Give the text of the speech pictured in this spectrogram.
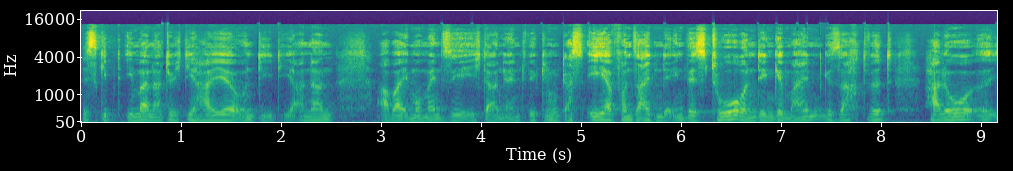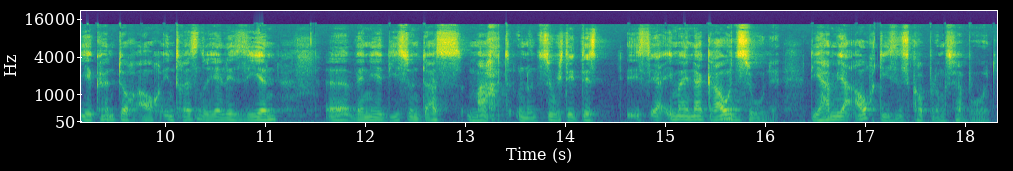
es gibt immer natürlich die Haie und die, die anderen, aber im Moment sehe ich da eine Entwicklung, dass eher von Seiten der Investoren den Gemeinden gesagt wird, hallo, äh, ihr könnt doch auch Interessen realisieren äh, wenn ihr dies und das macht und uns zusteht. Das ist ja immer in der Grauzone. Die haben ja auch dieses Kopplungsverbot.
